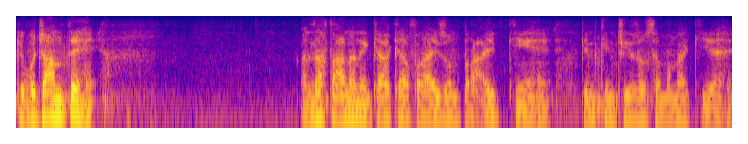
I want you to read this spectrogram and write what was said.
कि वो जानते हैं अल्लाह ताला ने क्या क्या फ़राइज़ उन पर आयद किए हैं किन किन चीज़ों से मना किया है,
